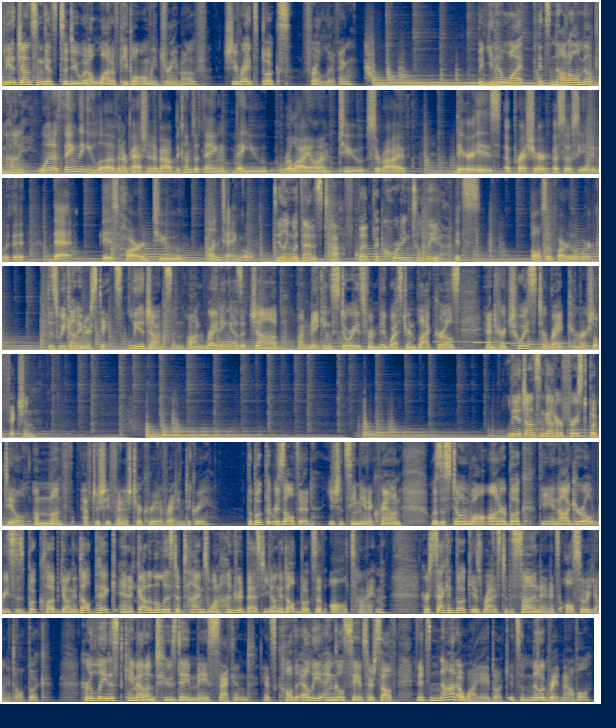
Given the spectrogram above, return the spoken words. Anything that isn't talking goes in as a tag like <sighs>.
Leah Johnson gets to do what a lot of people only dream of. She writes books for a living. But you know what? It's not all milk and honey. When a thing that you love and are passionate about becomes a thing that you rely on to survive, there is a pressure associated with it that is hard to untangle. Dealing with that is tough, but according to Leah, it's also part of the work. This week on Inner States, Leah Johnson on writing as a job, on making stories from Midwestern black girls, and her choice to write commercial fiction. Leah Johnson got her first book deal a month after she finished her creative writing degree. The book that resulted, You Should See Me in a Crown, was a Stonewall Honor Book, the inaugural Reese's Book Club Young Adult pick, and it got on the list of Time's 100 Best Young Adult Books of All Time. Her second book is Rise to the Sun, and it's also a young adult book. Her latest came out on Tuesday, May 2nd. It's called Ellie Engle Saves Herself, and it's not a YA book, it's a middle grade novel.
